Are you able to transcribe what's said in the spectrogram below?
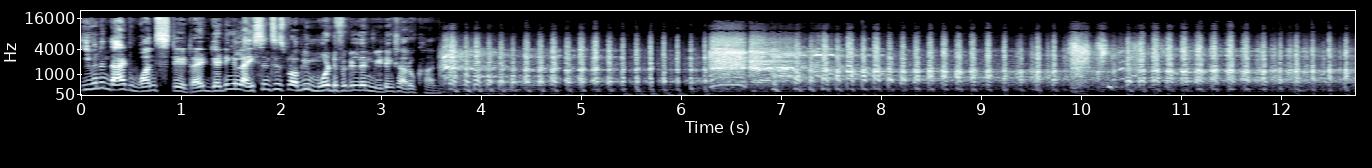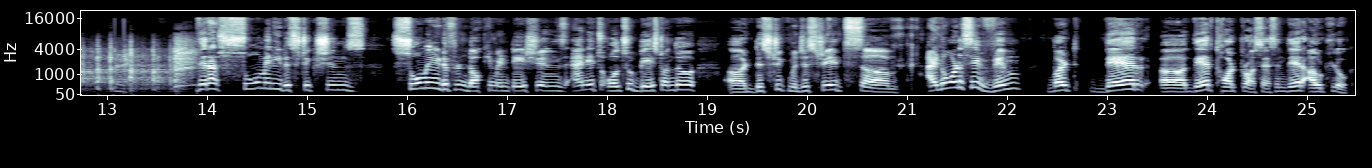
even in that one state, right, getting a license is probably more difficult than meeting Shah Rukh Khan. there are so many restrictions so many different documentations and it's also based on the uh, district magistrates um, i don't want to say whim but their uh, their thought process and their outlook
